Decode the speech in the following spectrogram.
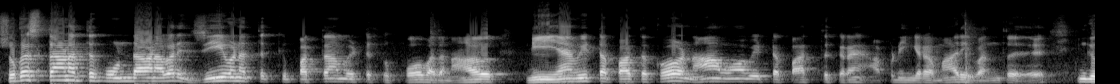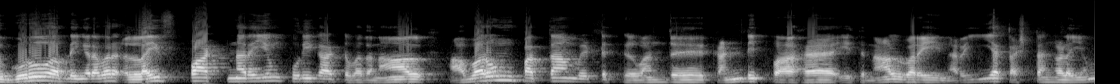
சுகஸ்தானத்துக்கு உண்டானவர் ஜீவனத்துக்கு பத்தாம் வீட்டுக்கு போவதனால் நீ என் வீட்டை பார்த்துக்கோ நான் உன் வீட்டை பார்த்துக்கிறேன் அப்படிங்கிற மாதிரி வந்து இங்கு குரு அப்படிங்கிறவர் லைஃப் பார்ட்னரையும் குறிகாட்டுவதனால் அவரும் பத்தாம் வீட்டுக்கு வந்து கண்டிப்பாக இது நாள் வரை நிறைய கஷ்டங்களையும்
